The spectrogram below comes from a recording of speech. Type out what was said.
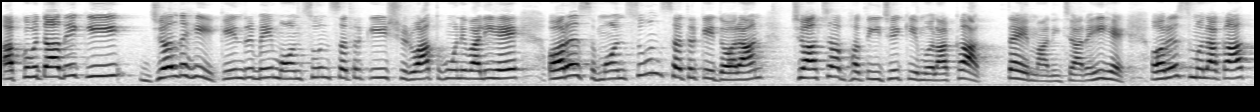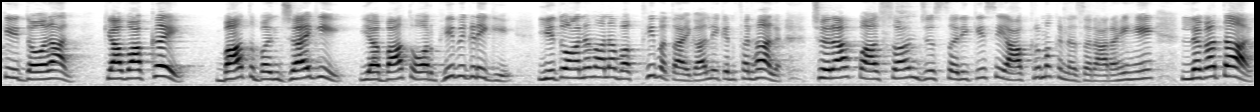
आपको बता दें कि जल्द ही केंद्र में मानसून सत्र की शुरुआत होने वाली है और इस मानसून सत्र के दौरान चाचा भतीजे की मुलाकात तय मानी जा रही है और इस मुलाकात के दौरान क्या वाकई बात बन जाएगी या बात और भी बिगड़ेगी ये तो आने वाला वक्त ही बताएगा, लेकिन फ़िलहाल चिराग पासवान जिस तरीके से आक्रामक नज़र आ रहे हैं, लगातार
